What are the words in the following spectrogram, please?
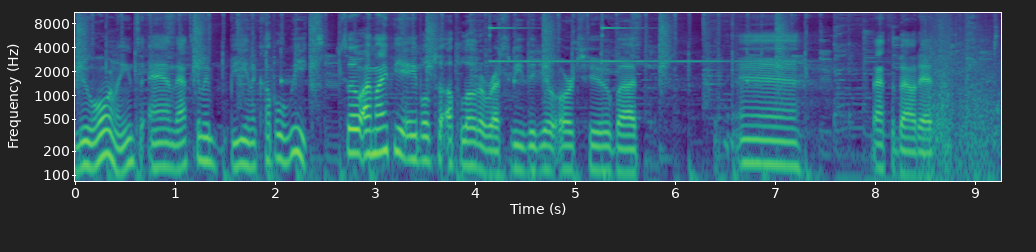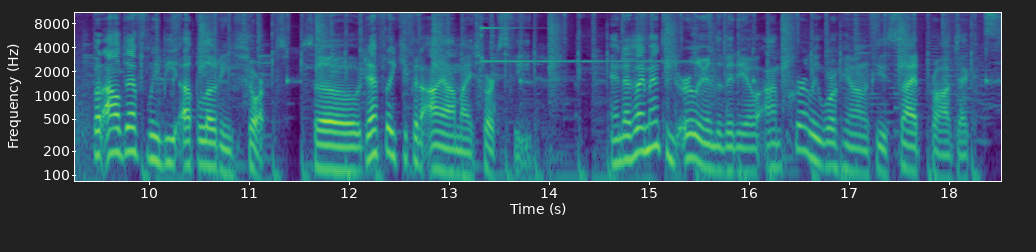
New Orleans, and that's going to be in a couple weeks. So, I might be able to upload a recipe video or two, but eh, that's about it. But I'll definitely be uploading shorts, so definitely keep an eye on my shorts feed. And as I mentioned earlier in the video, I'm currently working on a few side projects.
